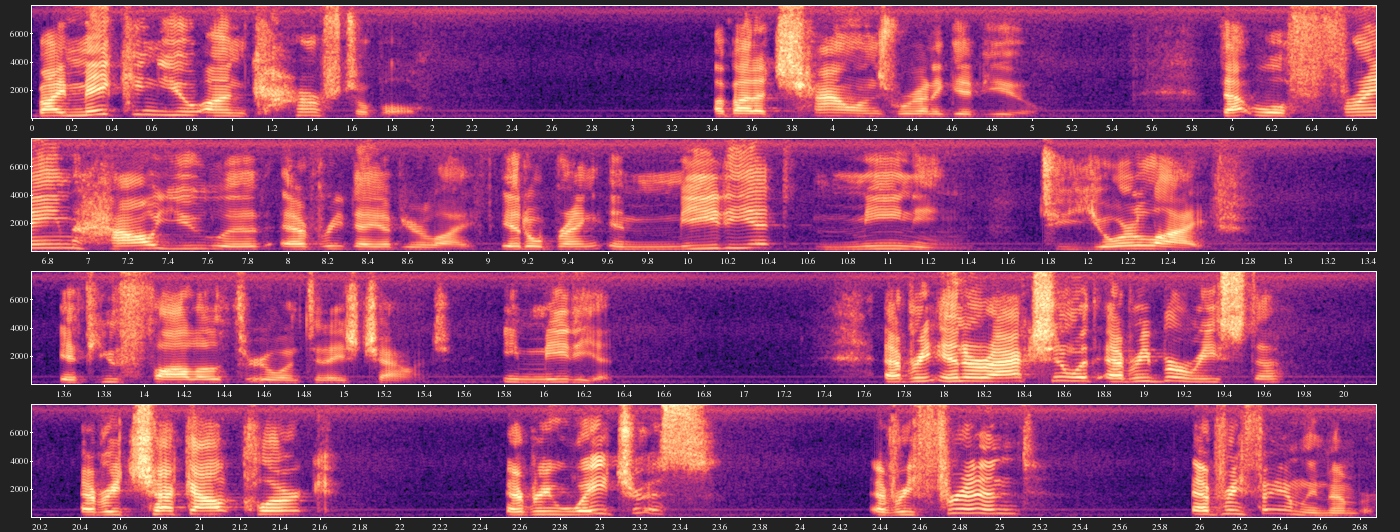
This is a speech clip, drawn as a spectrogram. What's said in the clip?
by making you uncomfortable about a challenge we're going to give you that will frame how you live every day of your life. It'll bring immediate meaning to your life if you follow through on today's challenge. Immediate. Every interaction with every barista, every checkout clerk, every waitress, every friend, every family member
